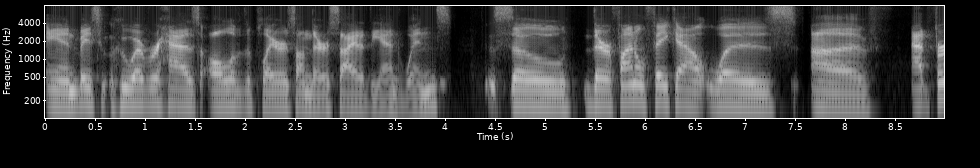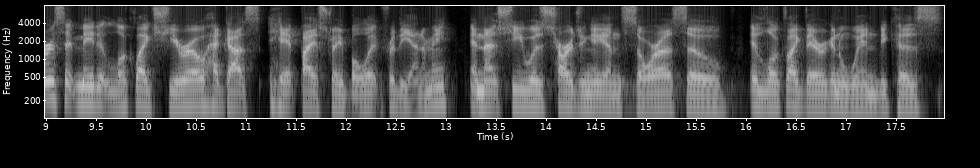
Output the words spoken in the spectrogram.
and basically whoever has all of the players on their side at the end wins. So their final fake out was uh at first it made it look like Shiro had got hit by a stray bullet for the enemy and that she was charging against Sora. So it looked like they were going to win because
